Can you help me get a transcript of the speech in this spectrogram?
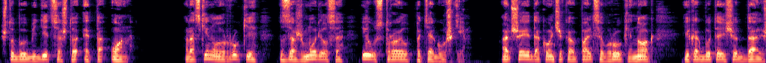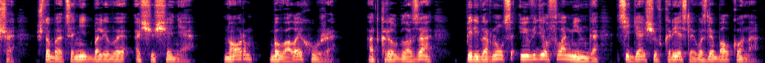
чтобы убедиться, что это он. Раскинул руки, зажмурился и устроил потягушки. От шеи до кончиков пальцев руки, ног и как будто еще дальше, чтобы оценить болевые ощущения. Норм, бывало и хуже. Открыл глаза перевернулся и увидел фламинго, сидящую в кресле возле балкона.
